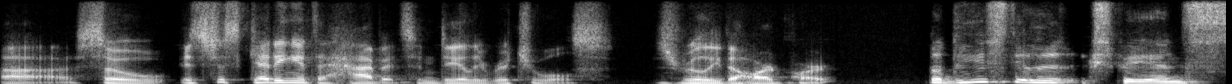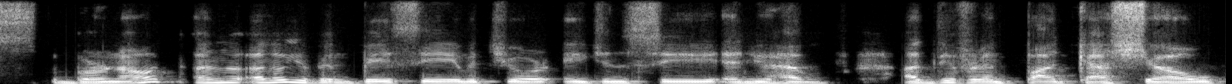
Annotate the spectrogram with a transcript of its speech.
Uh, so it's just getting into habits and daily rituals is really the hard part. So, do you still experience burnout? I know, I know you've been busy with your agency and you have a different podcast show.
